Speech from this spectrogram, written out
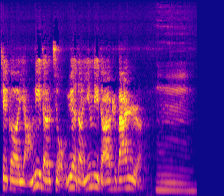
这个阳历的九月的阴历的二十八日。嗯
